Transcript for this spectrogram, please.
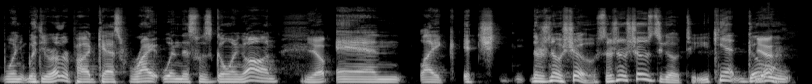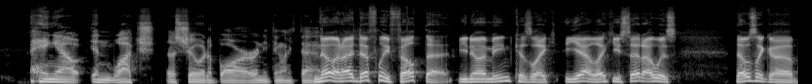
when with your other podcast right when this was going on, yep. and like it, there's no shows. There's no shows to go to. You can't go Yeah. hang out and watch a show at a bar or anything like that. No, and I definitely felt that. You know what I mean? Because like, yeah, like you said, I was that was like a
